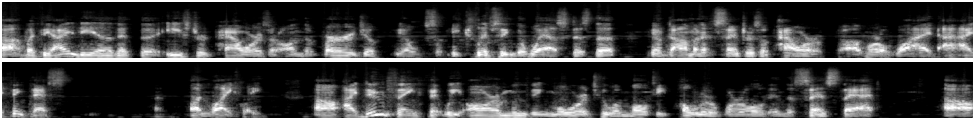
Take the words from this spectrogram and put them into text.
Uh, but the idea that the Eastern powers are on the verge of, you know, eclipsing the West as the, you know, dominant centers of power uh, worldwide, I, I, think that's unlikely. Uh, I do think that we are moving more to a multipolar world in the sense that uh,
